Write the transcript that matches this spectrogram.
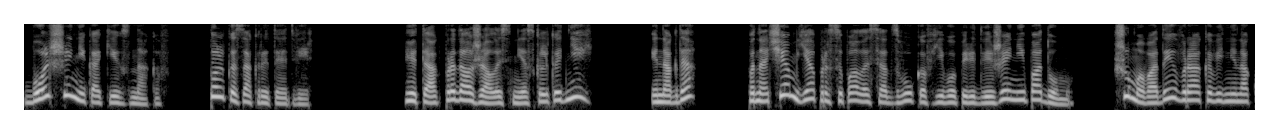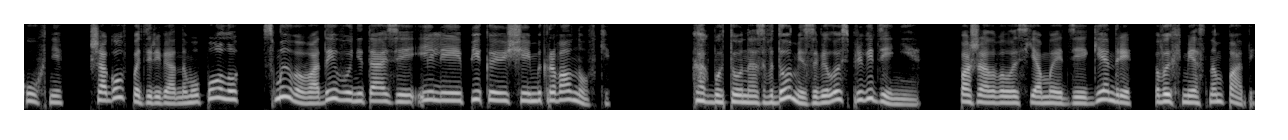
Больше никаких знаков, только закрытая дверь. И так продолжалось несколько дней. Иногда по ночам я просыпалась от звуков его передвижений по дому, шума воды в раковине на кухне, шагов по деревянному полу, смыва воды в унитазе или пикающей микроволновки. Как будто у нас в доме завелось привидение. Пожаловалась я Мэдди и Генри в их местном пабе.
